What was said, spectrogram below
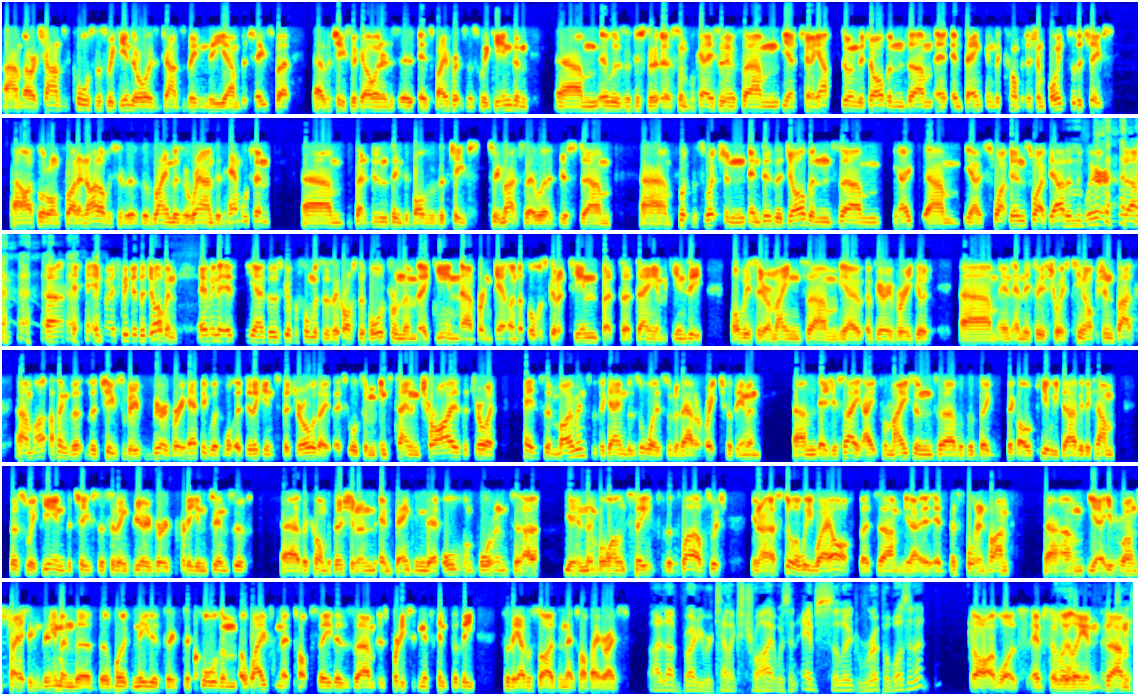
um, are a chance, of course, this weekend. They're always a chance of beating the um, the Chiefs, but uh, the Chiefs are going as, as favourites this weekend, and um, it was just a, a simple case of um, yeah, turning up, doing the job, and um, and, and banking the competition points for the Chiefs. Uh, I thought on Friday night, obviously the, the rain was around in Hamilton, um, but it didn't seem to bother the Chiefs too much. They were just um, flicked the switch and, and did the job, and um, you know, um, you know, swiped in, swiped out, as it were, and, um, uh, and basically did the job. And I mean, it, you know, there was good performances across the board from them. Again, uh, Bryn Gatland I thought was good at ten, but uh, Damian McKenzie obviously remains, um, you know, a very, very good. Um, and, and their first choice 10 option. But um, I, I think that the Chiefs will be very, very happy with what they did against the Drua. They, they scored some entertaining tries. The Drua had some moments, but the game was always sort of out of reach for them. And um, as you say, eight from eight, and uh, with a big, big old Kiwi derby to come this weekend, the Chiefs are sitting very, very pretty in terms of uh, the competition and, and banking that all important, uh, yeah, number one seed for the playoffs, which you know are still a wee way off. But um, you know, at, at, this point in time, um, yeah, everyone's chasing them, and the, the work needed to, to claw them away from that top seed is um, is pretty significant for the for the other sides in that top eight race. I loved Brodie Retallick's try. It was an absolute ripper, wasn't it? Oh, it was absolutely, oh, and um,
